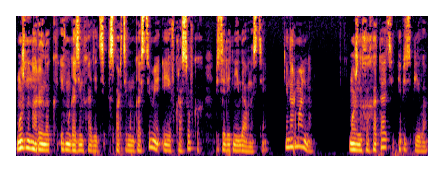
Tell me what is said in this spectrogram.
Можно на рынок и в магазин ходить в спортивном костюме и в кроссовках пятилетней давности. И нормально. Можно хохотать и пить пиво.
